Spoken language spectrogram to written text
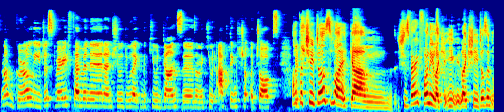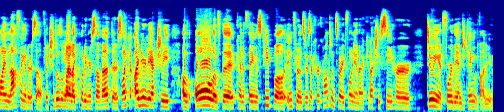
not girly, just very feminine, and she'll do like the cute dances and the cute acting uh, chops. Oh, but, but she, she, does like um, she's very funny. Like like she doesn't mind laughing at herself. Like she doesn't yeah. mind like putting herself out there. So I, I nearly actually of all of the kind of famous people, influencers, like her content's very funny, and I could actually see her doing it for the entertainment value.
